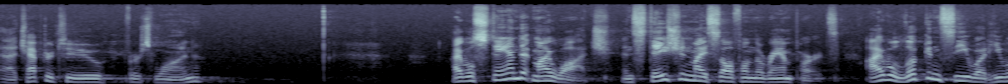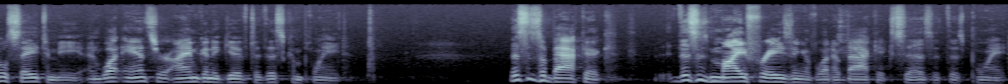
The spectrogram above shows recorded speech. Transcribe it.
uh, chapter 2, verse 1. I will stand at my watch and station myself on the ramparts. I will look and see what he will say to me and what answer I am going to give to this complaint. This is Habakkuk. This is my phrasing of what Habakkuk says at this point.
